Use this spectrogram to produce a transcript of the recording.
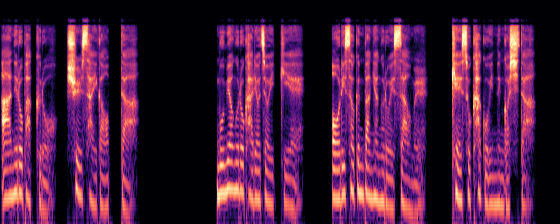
안으로 밖으로 쉴 사이가 없다. 무명으로 가려져 있기에 어리석은 방향으로의 싸움을 계속하고 있는 것이다.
